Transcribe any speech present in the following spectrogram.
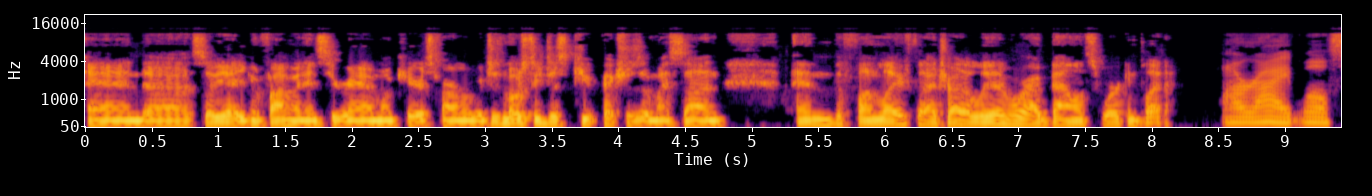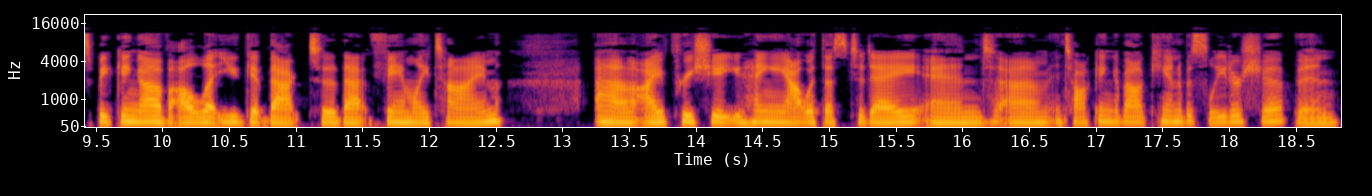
And uh, so, yeah, you can find me on Instagram on Curious Farmer, which is mostly just cute pictures of my son and the fun life that I try to live where I balance work and play. All right. Well, speaking of, I'll let you get back to that family time. Um, I appreciate you hanging out with us today and um, and talking about cannabis leadership and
